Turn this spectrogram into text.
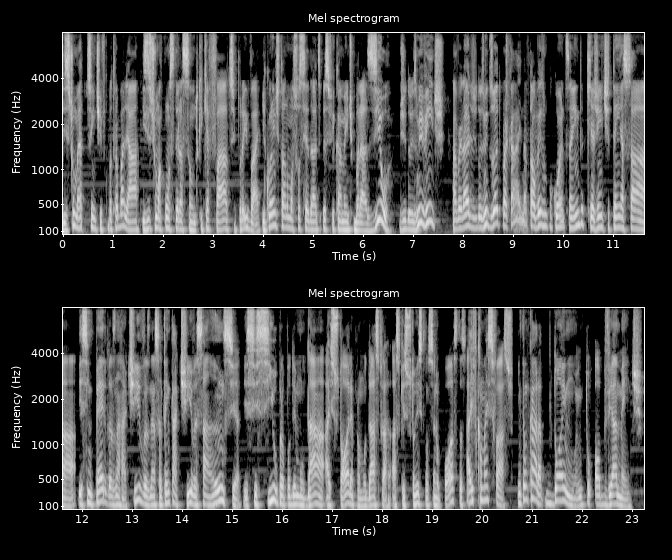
Existe um método científico para trabalhar, existe uma consideração do que é fatos e por aí vai. E quando a gente tá numa sociedade, especificamente Brasil, de 2020, na verdade, de 2018 para cá, ainda talvez um pouco antes ainda, que a gente tem essa, esse império das narrativas, né, essa tentativa, essa ânsia, esse cio para poder mudar a história, para mudar as, as questões que estão sendo postas, aí fica mais fácil. Então, cara, dói muito, obviamente.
